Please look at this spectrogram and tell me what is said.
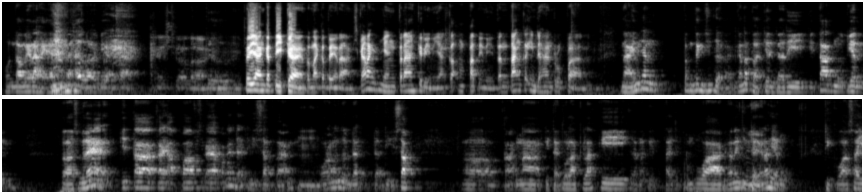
onta merah ya luar biasa. Itu yang ketiga yang tentang ketenaran. Sekarang yang terakhir ini, yang keempat ini tentang keindahan rupa. Nah ini kan penting juga kan karena bagian dari kita kemudian eh, sebenarnya kita kayak apa kayak apa kan tidak dihisap kan Hmm. orang kan tidak tidak dihisap eh, karena kita itu laki-laki karena kita itu perempuan karena itu Iya. daerah yang dikuasai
